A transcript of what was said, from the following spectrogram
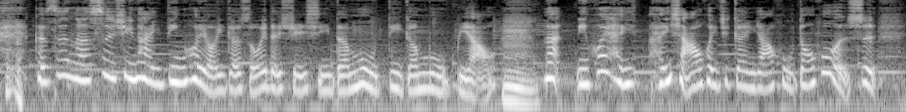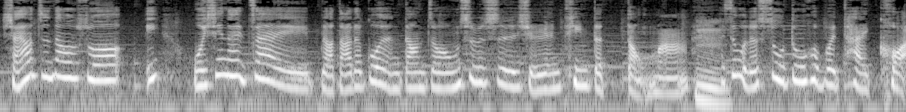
可是呢，视讯它一定会有一个所谓的学习的目的跟目标。嗯，那你会很很想要会去跟人家互动，或者是想要知道说，诶。我现在在表达的过程当中，是不是学员听得懂吗？嗯，还是我的速度会不会太快？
